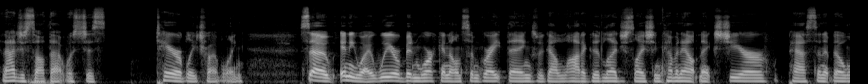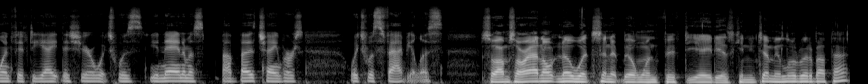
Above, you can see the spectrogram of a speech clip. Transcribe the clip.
And I just thought that was just terribly troubling. So anyway, we have been working on some great things. We've got a lot of good legislation coming out next year. We passed Senate Bill 158 this year, which was unanimous by both chambers, which was fabulous. So I'm sorry, I don't know what Senate Bill 158 is. Can you tell me a little bit about that?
